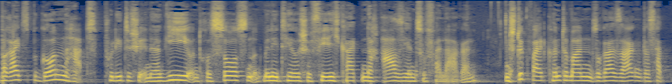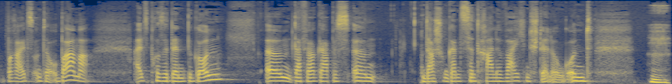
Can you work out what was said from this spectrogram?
bereits begonnen hat, politische Energie und Ressourcen und militärische Fähigkeiten nach Asien zu verlagern. Ein Stück weit könnte man sogar sagen, das hat bereits unter Obama als Präsident begonnen. Ähm, dafür gab es ähm, da schon ganz zentrale Weichenstellung. Und hm.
